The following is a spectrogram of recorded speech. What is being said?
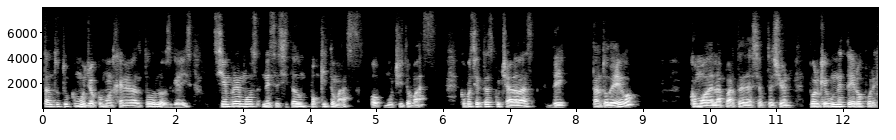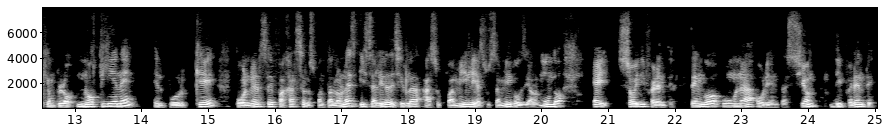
tanto tú como yo, como en general todos los gays, siempre hemos necesitado un poquito más o muchito más como ciertas cucharadas de tanto de ego como de la parte de aceptación, porque un hetero, por ejemplo, no tiene el por qué ponerse, fajarse los pantalones y salir a decirle a su familia, a sus amigos y al mundo, hey, soy diferente, tengo una orientación diferente.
